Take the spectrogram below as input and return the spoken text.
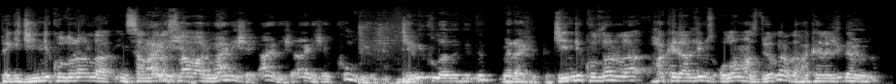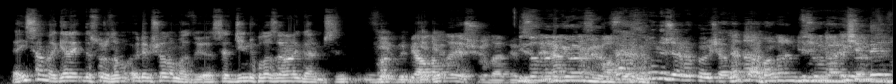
Peki cinli kullarla insanlar Aynı arasında şey, var mı? Aynı şey, aynı şey, aynı şey. Kul diyor. Cemil kulağı dedin, merak ettim. Cinli kullarla hak helalliğimiz olamaz diyorlar da hak diyordu? Ya insanlar genellikle soruyoruz ama öyle bir şey olamaz diyor. Sen cinli kula zarar vermişsin diye Farklı bir geliyor. alanda yaşıyorlar diyor. Biz onları Bizden görmüyoruz. bahsediyoruz? bunun üzerine konuşalım. Ya tamam. onların Biz onları Şimdi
